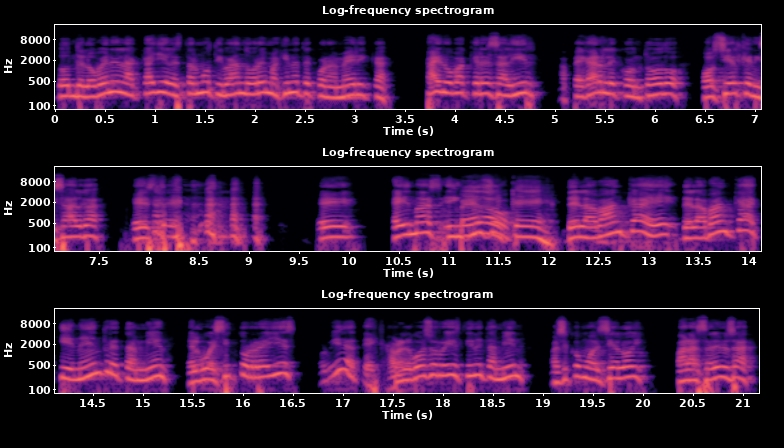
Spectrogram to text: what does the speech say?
donde lo ven en la calle y le están motivando. Ahora imagínate con América. Jairo va a querer salir a pegarle con todo, o si el que ni salga. Este, eh, es más, ¿Peda incluso de la banca, eh, de la banca, quien entre también, el huesito Reyes, olvídate, cabrón, el hueso Reyes tiene también, así como decía el hoy, para salir, o sea,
